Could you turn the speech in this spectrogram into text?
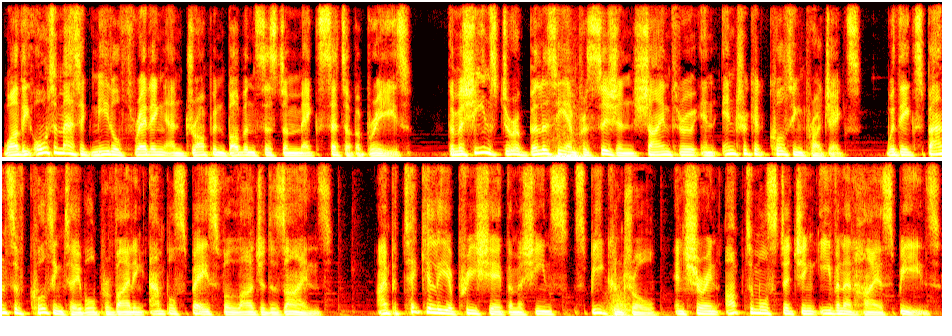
while the automatic needle threading and drop-in bobbin system makes setup a breeze. The machine's durability and precision shine through in intricate quilting projects, with the expansive quilting table providing ample space for larger designs. I particularly appreciate the machine's speed control, ensuring optimal stitching even at higher speeds.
